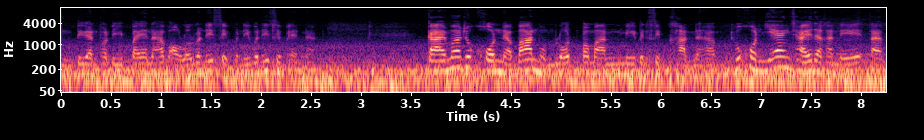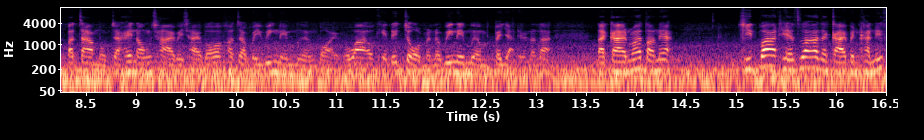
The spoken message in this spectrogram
1 เดือนพอดีเป๊ะนะครับ ออกรถวันที่ 10 วันนี้วันที่ 11เนี่ยกลายว่าทุกคนเนี่ยบ้านผมรถประมาณมีเป็น 10 คันนะครับ ทุกคนแย่งใช้แต่คันนี้ แต่ประจำผมจะให้น้องชายไปใช้เพราะว่าเขาจะไปวิ่งในเมืองบ่อยเพราะว่าโอเคด้วยโจทย์มันวิ่งในเมืองมันประหยัดอยู่แล้วล่ะแต่กายว่าตอนเนี้ย คิดว่าเทสลาจะกลายเป็นคันที่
